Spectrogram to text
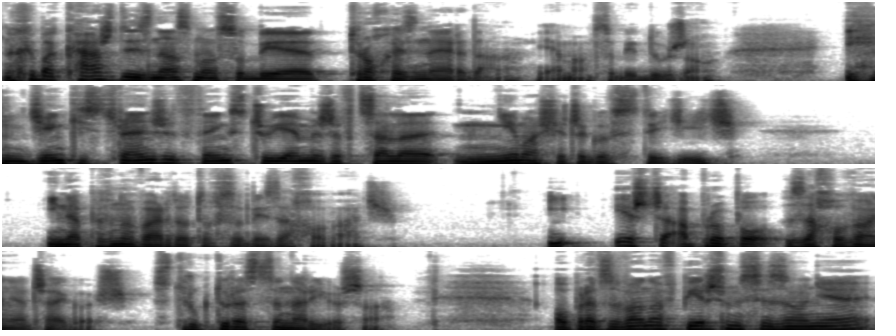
no chyba każdy z nas ma w sobie trochę z nerda. Ja mam w sobie dużo. I dzięki Stranger Things czujemy, że wcale nie ma się czego wstydzić i na pewno warto to w sobie zachować. I jeszcze a propos zachowania czegoś. Struktura scenariusza. Opracowana w pierwszym sezonie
